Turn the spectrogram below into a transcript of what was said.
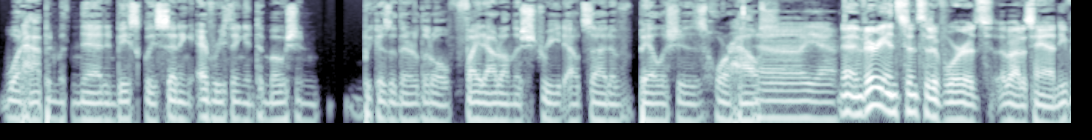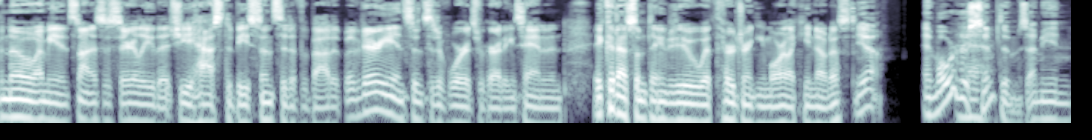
what happened with Ned and basically setting everything into motion because of their little fight out on the street outside of Baelish's whorehouse. Uh, yeah. And very insensitive words about his hand, even though, I mean, it's not necessarily that she has to be sensitive about it, but very insensitive words regarding his hand. And it could have something to do with her drinking more, like he noticed. yeah. And what were her Yeah. symptoms? I mean,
